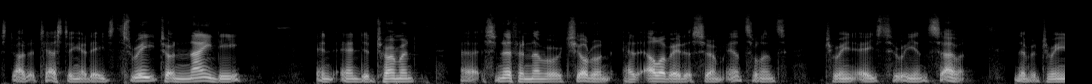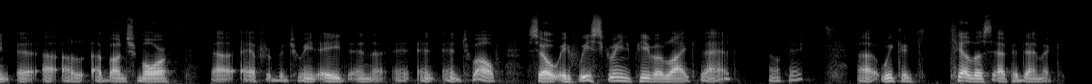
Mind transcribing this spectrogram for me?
started testing at age 3 to 90 and, and determined a significant number of children had elevated serum insulins between age 3 and 7. And then between uh, a, a, bunch more uh, after between 8 and, uh, and, and 12. So if we screen people like that, okay, uh, we could kill this epidemic.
